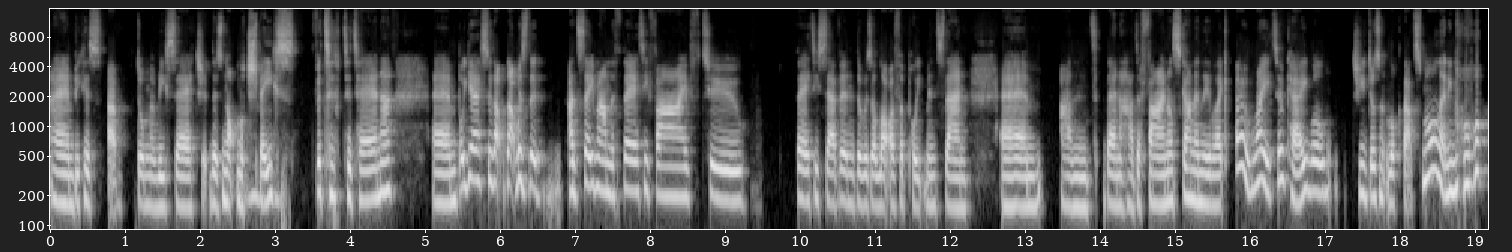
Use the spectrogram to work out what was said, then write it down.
um, because I've done my research. There's not much mm. space for to, to turner. Um, but yeah, so that that was the I'd say around the 35 to 37. There was a lot of appointments then. Um, and then I had a final scan and they were like, oh, right, okay, well, she doesn't look that small anymore.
